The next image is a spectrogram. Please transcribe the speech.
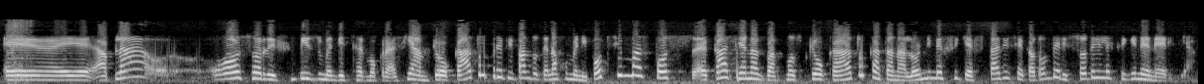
Ε, απλά όσο ρυθμίζουμε τη θερμοκρασία πιο κάτω πρέπει πάντοτε να έχουμε υπόψη μας πως ε, κάθε ένας βαθμός πιο κάτω καταναλώνει μέχρι και 7% περισσότερη ηλεκτρική ενέργεια.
